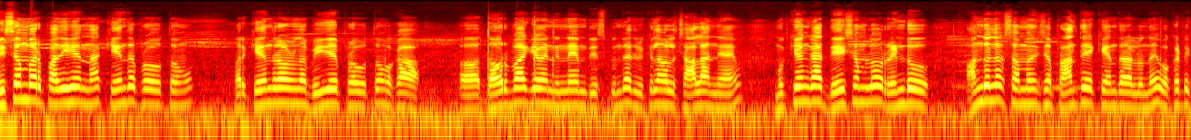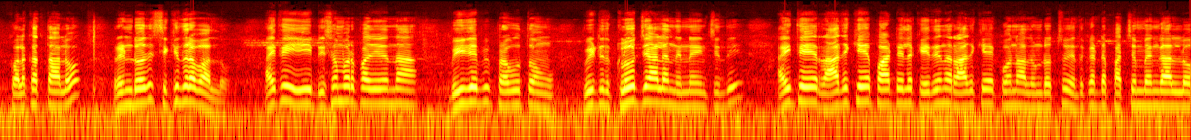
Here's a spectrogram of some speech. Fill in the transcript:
డిసెంబర్ పదిహేనున కేంద్ర ప్రభుత్వం మరి కేంద్రంలో ఉన్న బీజేపీ ప్రభుత్వం ఒక దౌర్భాగ్యమైన నిర్ణయం తీసుకుంది. అది వికలాంగులు చాలా అన్యాయం. ముఖ్యంగా దేశంలో రెండు అందులకు సంబంధించిన ప్రాంతీయ కేంద్రాలు ఉన్నాయి. ఒకటి కోలకత్తాలో రెండోది సికింద్రాబాద్లో. అయితే ఈ డిసెంబర్ పదిహేనున బీజేపీ ప్రభుత్వం వీటిని క్లోజ్ చేయాలని నిర్ణయించింది. అయితే రాజకీయ పార్టీలకు ఏదైనా రాజకీయ కోణాలు ఉండొచ్చు ఎందుకంటే పశ్చిమ బెంగాల్లో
